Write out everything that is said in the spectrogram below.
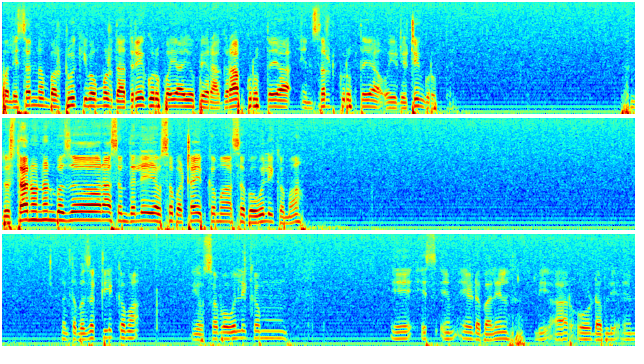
په لیسن نمبر ټو کی به موږ دا درې ګروپه یا یو پیراګراف ګروپ دی یا انسرټ ګروپ دی او ایډیټینګ ګروپ دی دوستانو نن به زه راسم د لې یو څه به ټایپ کوم څه به ولیکم دلته به زه کلیک کوم یو څه به ولیکم ای اس ایم ای ډبل ال بی آر او ډبل ام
